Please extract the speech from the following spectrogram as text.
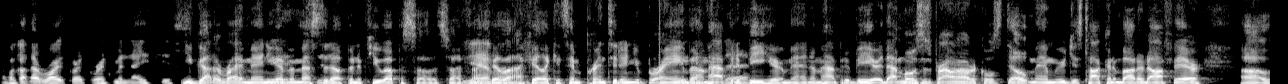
Have I got that right, Greg? Greg Manakis. You got it right, man. You yeah, haven't messed it up in a few episodes, so I, yeah, I feel like, I feel like it's imprinted in your brain. But I'm happy there. to be here, man. I'm happy to be here. That Moses Brown article is dope, man. We were just talking about it off air. Uh,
